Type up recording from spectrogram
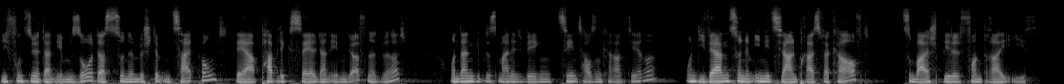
die funktioniert dann eben so, dass zu einem bestimmten Zeitpunkt der Public Sale dann eben geöffnet wird. Und dann gibt es meinetwegen 10.000 Charaktere und die werden zu einem initialen Preis verkauft, zum Beispiel von 3 ETH.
